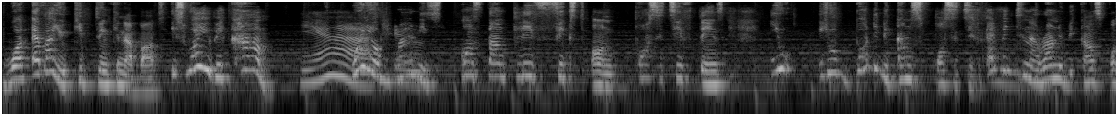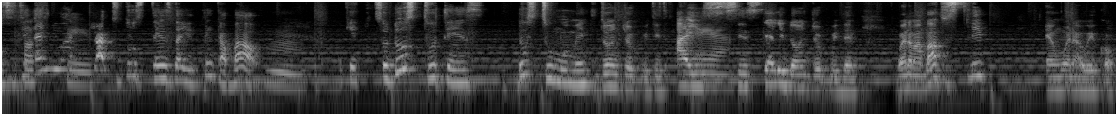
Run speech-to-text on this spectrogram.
whatever you keep thinking about is what you become Yeah. when your true. mind is constantly fixed on positive things you your body becomes positive everything around you becomes positive, and you Positive. attract those things that you think about Mm. okay so those two things those two moments don't joke with it i Yeah. sincerely don't joke with them when i'm about to sleep and when i wake up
